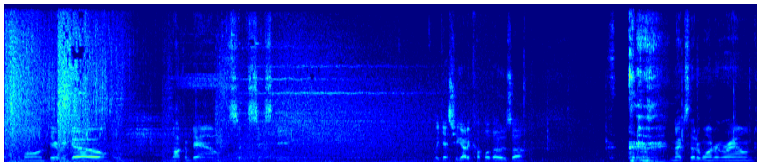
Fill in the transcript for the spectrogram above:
Come on, there we go. Knock him down. 660. I guess you got a couple of those uh, knights that are wandering around.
